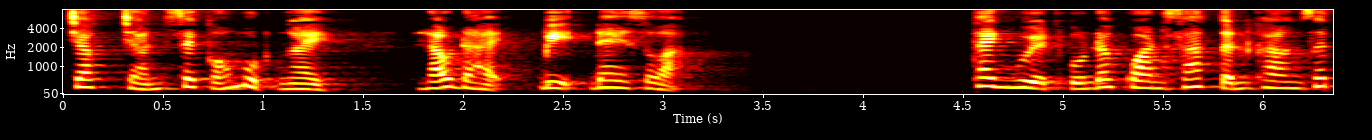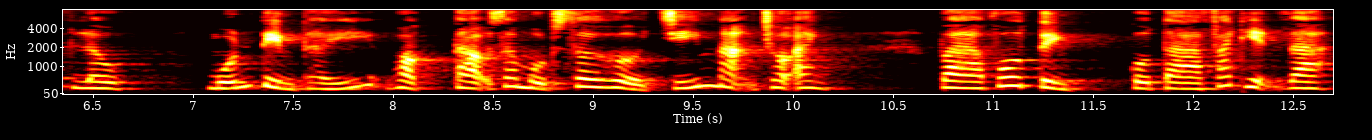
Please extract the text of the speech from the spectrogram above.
chắc chắn sẽ có một ngày lão đại bị đe dọa. Thanh Nguyệt vốn đã quan sát Tấn Khang rất lâu, muốn tìm thấy hoặc tạo ra một sơ hở chí mạng cho anh, và vô tình cô ta phát hiện ra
